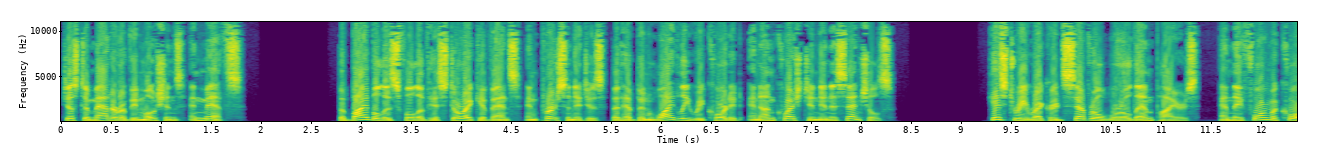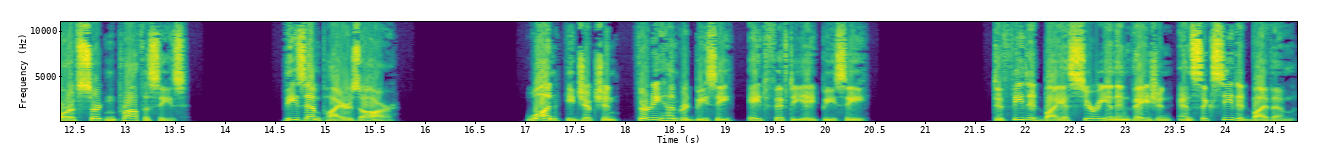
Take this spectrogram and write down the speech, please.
just a matter of emotions and myths. The Bible is full of historic events and personages that have been widely recorded and unquestioned in essentials. History records several world empires, and they form a core of certain prophecies. These empires are 1. Egyptian, 300 BC, 858 BC. Defeated by Assyrian invasion and succeeded by them.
